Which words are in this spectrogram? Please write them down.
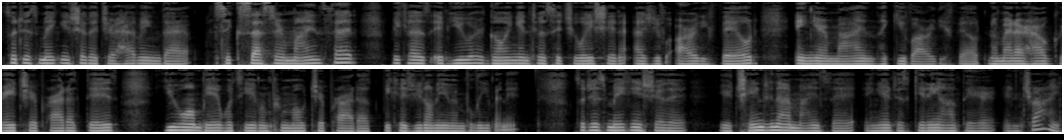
So just making sure that you're having that successor mindset because if you are going into a situation as you've already failed in your mind, like you've already failed, no matter how great your product is, you won't be able to even promote your product because you don't even believe in it. So just making sure that you're changing that mindset and you're just getting out there and trying.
